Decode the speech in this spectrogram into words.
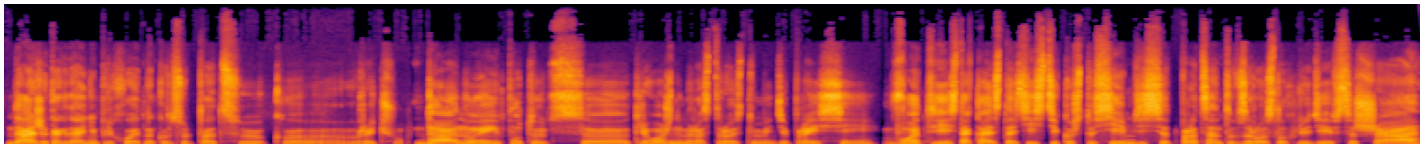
Даже когда они приходят на консультацию к э, врачу. Да, ну и путают с э, тревожными расстройствами, депрессией. Вот есть такая статистика, что 70% взрослых людей в США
